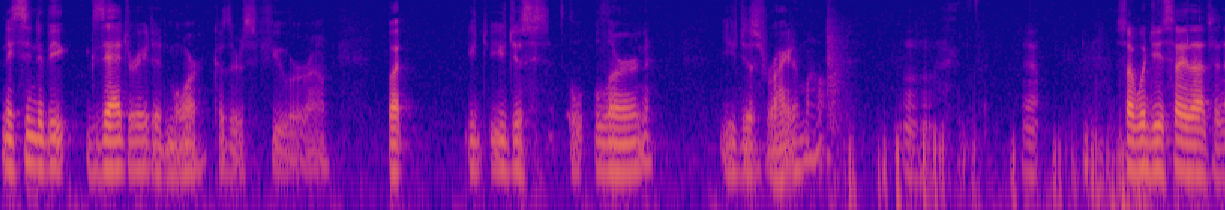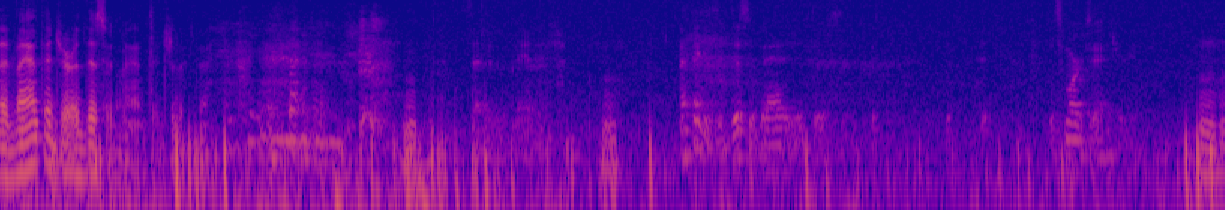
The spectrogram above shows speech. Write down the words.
and they seem to be exaggerated more because there's fewer around. But you you just learn, you just write them out. hmm Yeah. So would you say that's an advantage or a disadvantage? I think it's a disadvantage if there's, it's more exaggerated. hmm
